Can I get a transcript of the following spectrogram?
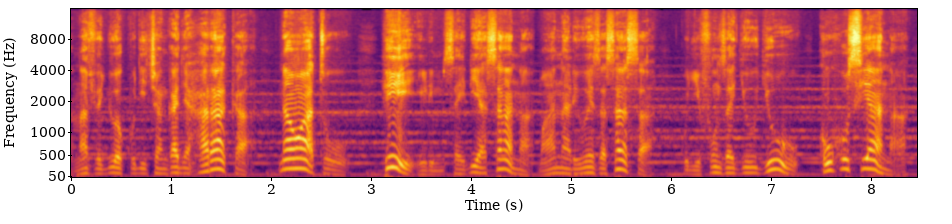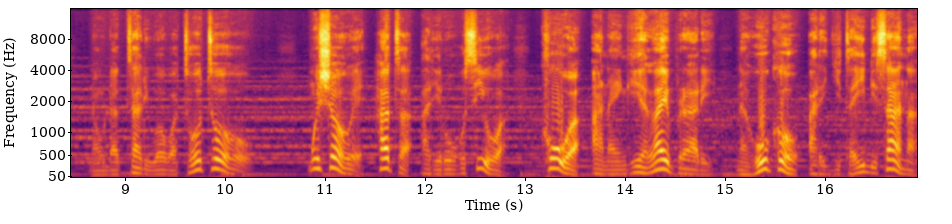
anavyojua kujichanganya haraka na watu. Hii ilimsaidia sana, maana aliweza sasa kujifunza juu juu kuhusiana na udaktari wa watoto. Mwishowe hata aliruhusiwa kuwa anaingia library, na huko alijitahidi sana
